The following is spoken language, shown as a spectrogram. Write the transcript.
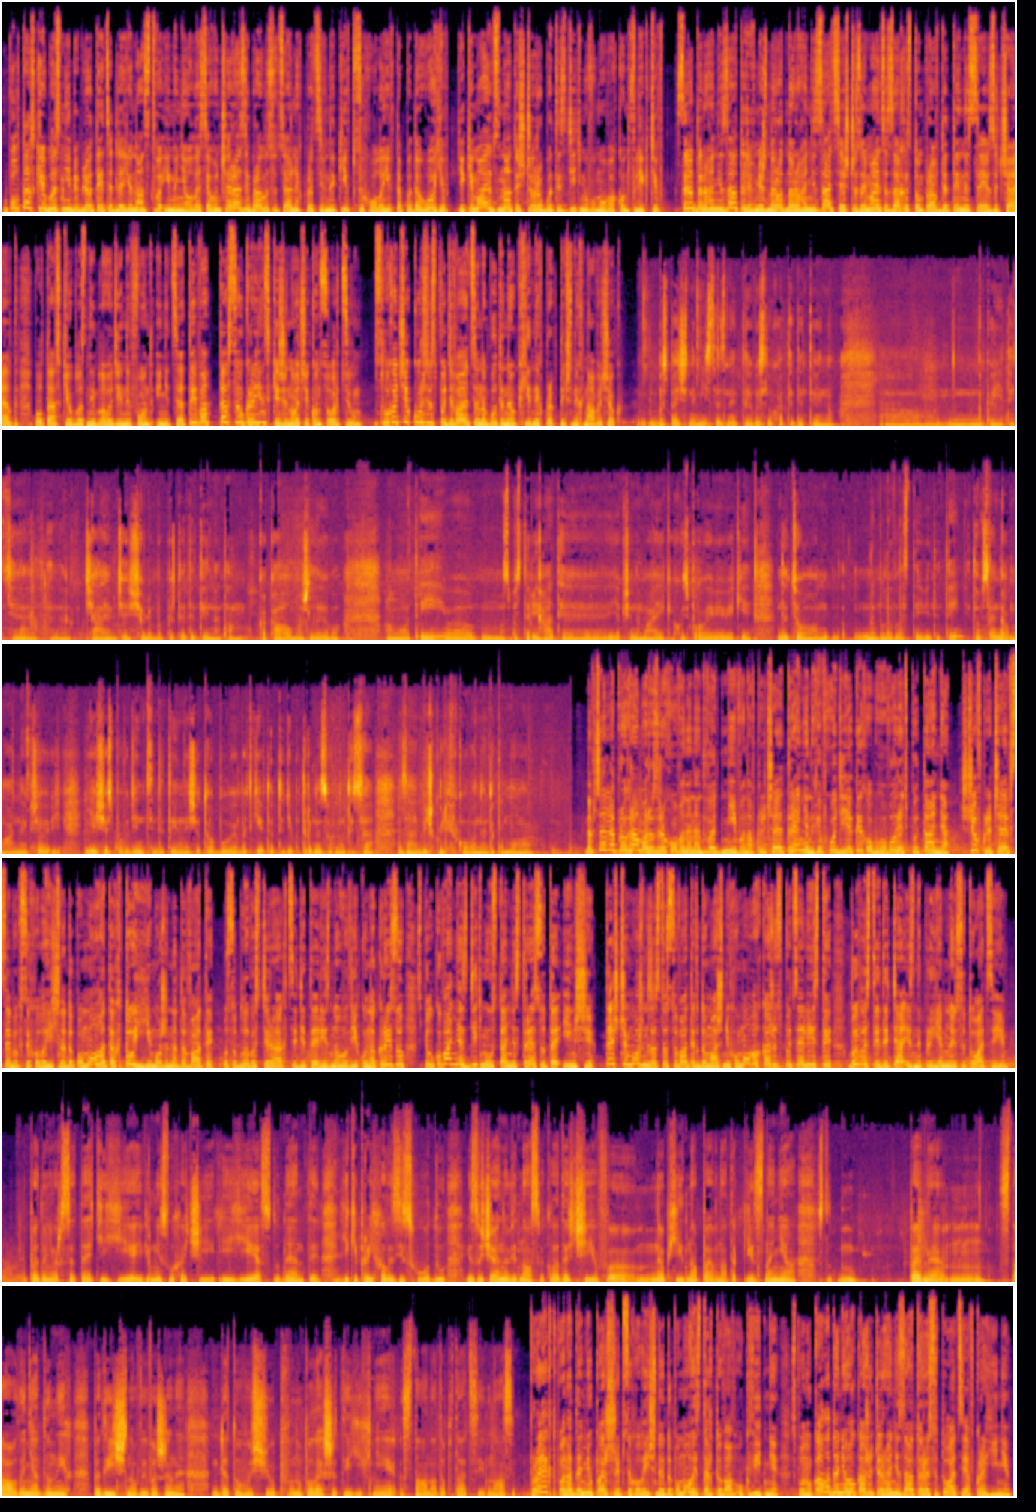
У Полтавській обласній бібліотеці для юнацтва імені Олеся Гончара зібрали соціальних працівників, психологів та педагогів, які мають знати, що робити з дітьми в умовах конфліктів. Серед організаторів міжнародна організація, що займається захистом прав дитини Save the Child, Полтавський обласний благодійний фонд Ініціатива та Всеукраїнський жіночий консорціум. Слухачі курсів сподіваються набути необхідних практичних навичок. безпечне місце знайти, вислухати дитину, напоїти чи- чаєм, чи що любить пити дитина, там какао, можливо. От. І е, спостерігати, якщо немає якихось проявів, які до цього не були властиві дитині, то все нормально. Якщо є щось в поведінці дитини, що турбує батьків, то тоді потрібно звернутися за більш кваліфікованою допомогою. Навчальна програма розрахована на два дні. Вона включає тренінги, в ході яких обговорять питання, що включає в себе психологічна допомога та хто її може надавати, особливості реакції дітей різного віку на кризу, спілкування з дітьми у стані стресу та інші. Те, що можна застосувати в домашніх умовах, кажуть спеціалісти, вивести дитя із неприємної ситуації. У педуніверситеті є і вірні слухачі, і є студенти, які приїхали зі сходу. І звичайно, від нас, викладачів, е, необхідна певна такі знання. Певне ставлення до них педагогічно виважене для того, щоб ну полегшити їхній стан адаптації в нас. Проєкт по наданню першої психологічної допомоги стартував у квітні. Спонукала до нього, кажуть організатори, ситуація в країні.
